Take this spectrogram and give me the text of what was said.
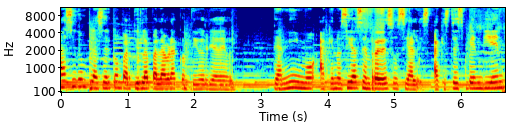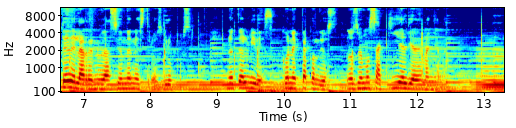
Ha sido un placer compartir la palabra contigo el día de hoy. Te animo a que nos sigas en redes sociales, a que estés pendiente de la reanudación de nuestros grupos. No te olvides, conecta con Dios. Nos vemos aquí el día de mañana.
